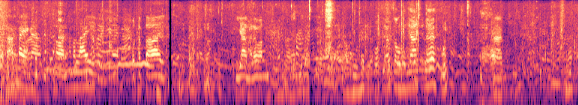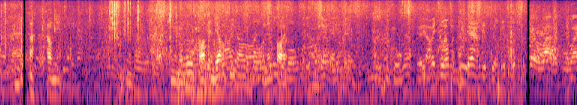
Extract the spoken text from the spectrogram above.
ข้าวสารแบ่งอะนอนทำอะไรกดทับตายมีญาติมาแล้ววะแล้วส่งสัญญาณด้วยนะอะเท่านี้ ขอเส้นเดียวอันนี้ปล่อยเดี๋ยวเอาให้ชัวร์ก่อนแก้เดี๋ยวเสือไม่พุทแก้วว่าแล้วครูไว้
